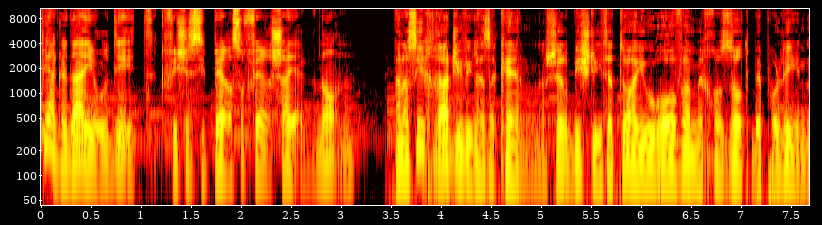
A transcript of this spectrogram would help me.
פי האגדה היהודית, כפי שסיפר הסופר שי עגנון, הנסיך רג'יביל הזקן, אשר בשליטתו היו רוב המחוזות בפולין,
